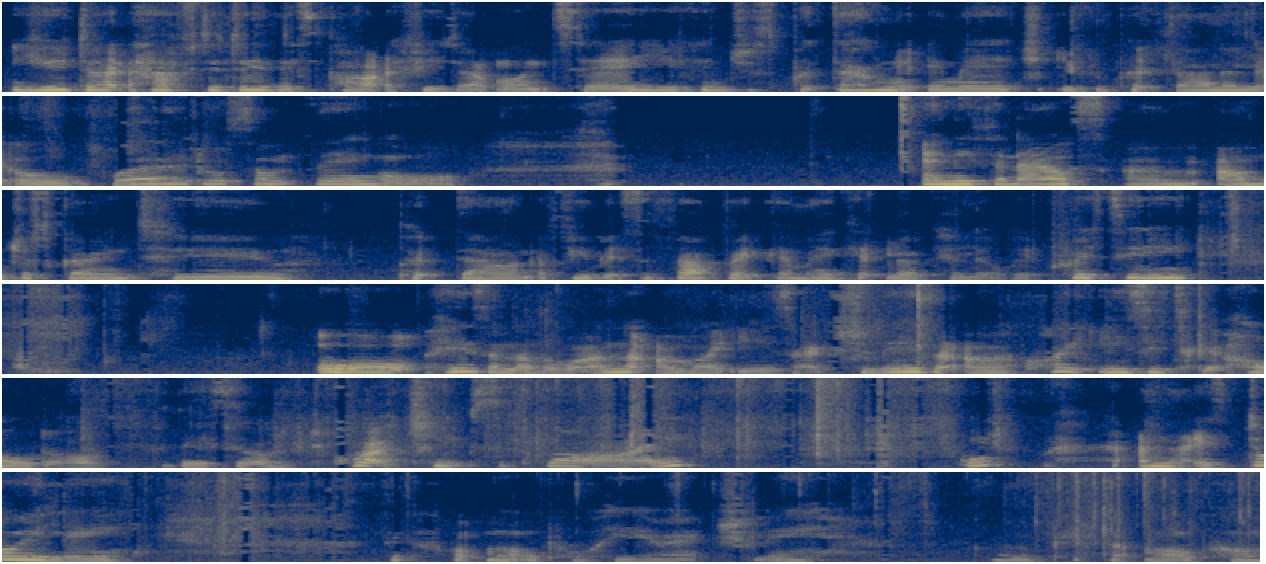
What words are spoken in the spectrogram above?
You don't have to do this part if you don't want to. You can just put down your image, you can put down a little word or something, or anything else. Um, I'm just going to put down a few bits of fabric and make it look a little bit pretty. Or here's another one that I might use actually that are quite easy to get hold of. These are quite a cheap supply. Oh, and that is doily. I think I've got multiple here actually. I'm going to pick up multiple.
